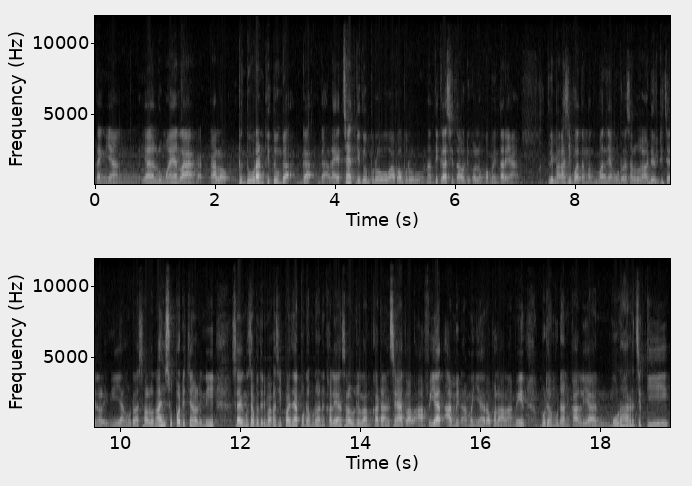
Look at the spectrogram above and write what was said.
tank yang ya lumayan lah kalau benturan gitu nggak nggak nggak lecet gitu bro apa bro nanti kasih tahu di kolom komentar ya Terima kasih buat teman-teman yang udah selalu hadir di channel ini, yang udah selalu ngasih support di channel ini. Saya ngucapin terima kasih banyak. Mudah-mudahan kalian selalu dalam keadaan sehat walafiat. Amin amin ya robbal alamin. Mudah-mudahan kalian murah rezeki,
